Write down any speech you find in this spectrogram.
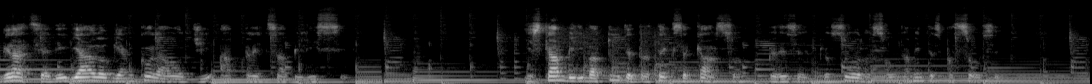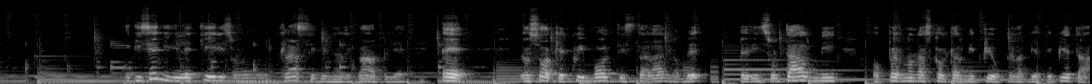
grazie a dei dialoghi ancora oggi apprezzabilissimi. Gli scambi di battute tra Tex e Carson, per esempio, sono assolutamente spassosi i disegni di Lettieri sono un classico inarrivabile e lo so che qui molti staranno be- per insultarmi o per non ascoltarmi più, per abbiate pietà.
